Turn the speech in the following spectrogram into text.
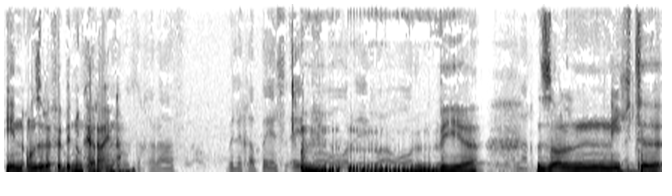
in unsere Verbindung herein. Wir sollen nicht äh,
